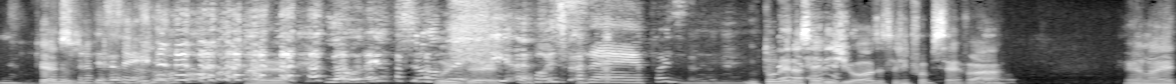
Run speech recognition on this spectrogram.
Não. Quer, Neuzinho? É. Lourenço. Pois é. Pois é, pois é. Intolerância religiosa, se a gente for observar, ela é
